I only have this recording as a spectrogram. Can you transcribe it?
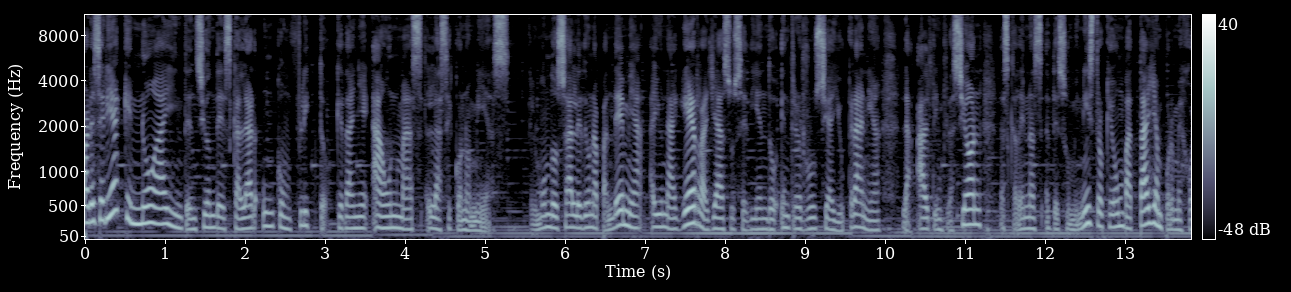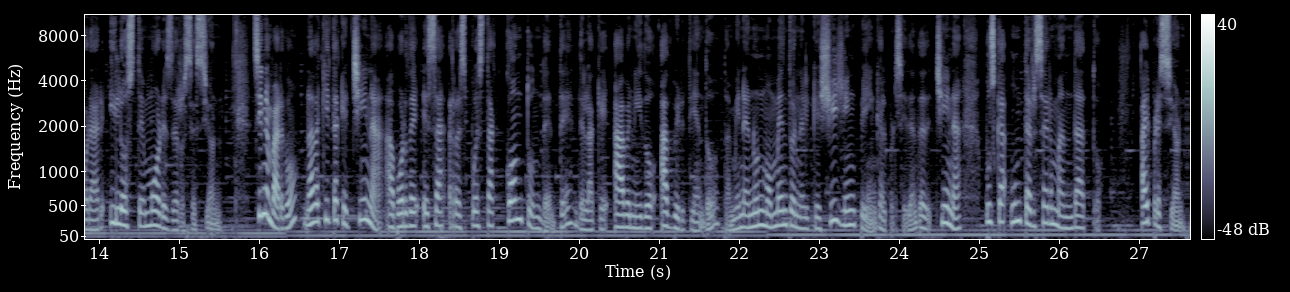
Parecería que no hay intención de escalar un conflicto que dañe aún más las economías. El mundo sale de una pandemia, hay una guerra ya sucediendo entre Rusia y Ucrania, la alta inflación, las cadenas de suministro que aún batallan por mejorar y los temores de recesión. Sin embargo, nada quita que China aborde esa respuesta contundente de la que ha venido advirtiendo, también en un momento en el que Xi Jinping, el presidente de China, busca un tercer mandato. Hay presión.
